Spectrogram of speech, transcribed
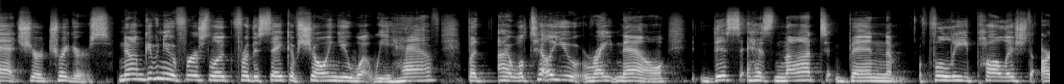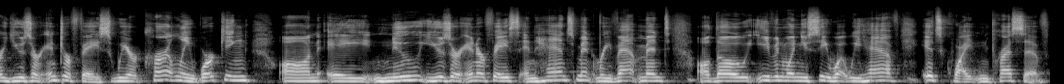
at SureTriggers. Now, I'm giving you a first look for the sake of showing you what we have, but I will tell you right now, this has not been fully polished our user interface. We are currently working on a new user interface enhancement, revampment, although even when you see what we have, it's quite impressive.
